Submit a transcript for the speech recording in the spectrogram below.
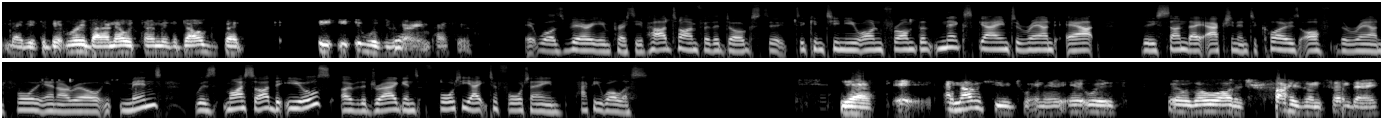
maybe it's a bit rude, but I know it's only the dogs, but it, it was very impressive. It was very impressive. Hard time for the dogs to, to continue on from. The next game to round out the Sunday action and to close off the round for the NRL men's was my side, the Eels, over the Dragons, 48 to 14. Happy Wallace. Yeah, it, another huge win. It, it was it was a lot of tries on Sunday,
